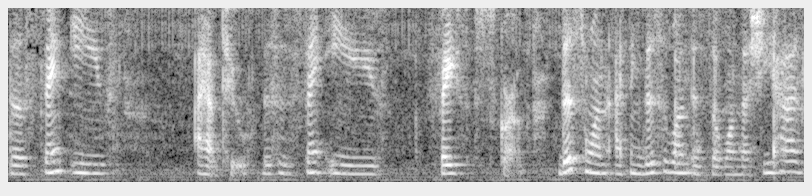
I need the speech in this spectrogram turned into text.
the St. Ives, I have two. This is St. Ives face scrub. This one, I think this one is the one that she has,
